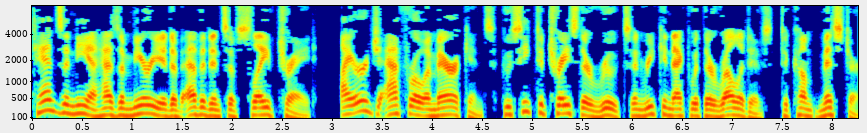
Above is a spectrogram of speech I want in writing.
Tanzania has a myriad of evidence of slave trade. I urge Afro-Americans, who seek to trace their roots and reconnect with their relatives, to come, Mr.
